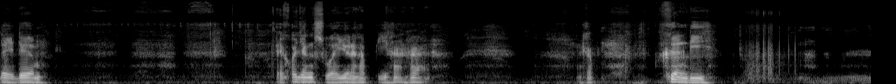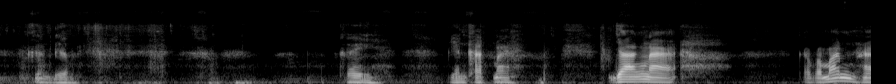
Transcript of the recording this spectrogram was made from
ได้เดิม แต่ก็ยังสวยอยู่นะครับ ปีห้าห้านะครับ เครื่องดี เครื่องเดิม เคยเปลี่ยนขัดมา ยางหนาก็ประมาณห้า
